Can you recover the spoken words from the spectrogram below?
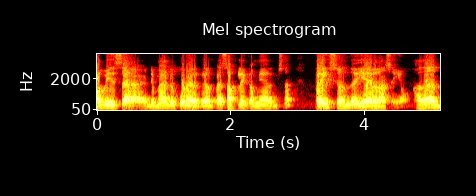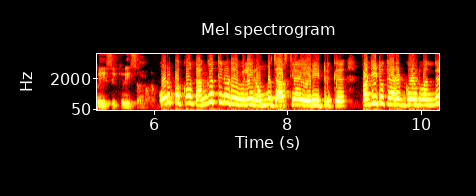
ஆப்வியஸாக டிமாண்டு கூட இருக்கிறப்ப சப்ளை கம்மியாக இருந்துச்சுன்னா ப்ரைஸ் வந்து ஏற தான் செய்யும். அதான் பேசிக் ரீசன் மேடம் ஒரு பக்கம் தங்கத்தினுடைய விலை ரொம்ப ஜாஸ்தியா ஏறிட்டு இருக்கு. டுவெண்ட்டி டூ கேரட் கோல்டு வந்து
